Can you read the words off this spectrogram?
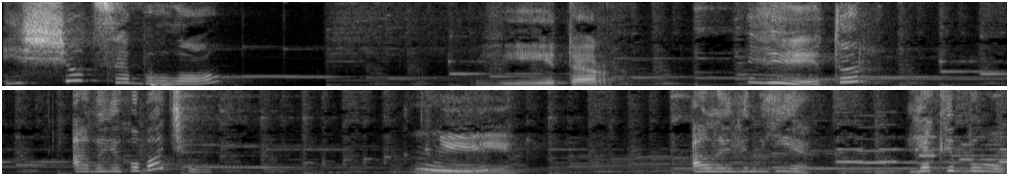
І що це було? Вітер. Вітер. А ви його бачили? Ні. Але він є, як і Бог.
